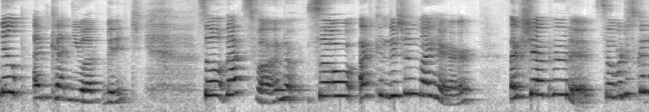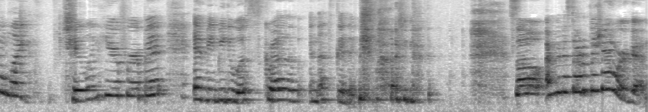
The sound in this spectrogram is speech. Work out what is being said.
nope, I'm cutting you up, bitch. So that's fun. So I've conditioned my hair. I've shampooed it. So we're just gonna like chill in here for a bit and maybe do a scrub and that's gonna be fun. So I'm gonna start up the shower again.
